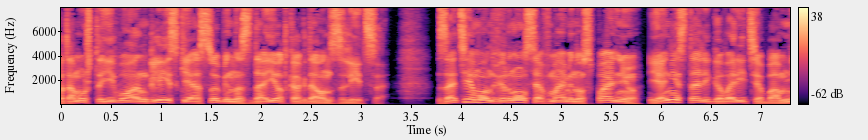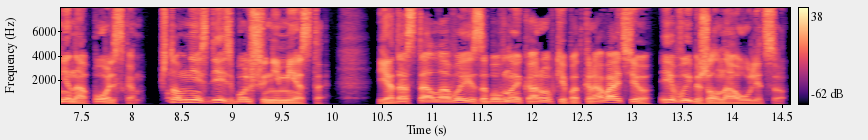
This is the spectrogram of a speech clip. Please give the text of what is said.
потому что его английский особенно сдает, когда он злится. Затем он вернулся в мамину спальню, и они стали говорить обо мне на польском, что мне здесь больше не место. Я достал лавы из обувной коробки под кроватью и выбежал на улицу.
